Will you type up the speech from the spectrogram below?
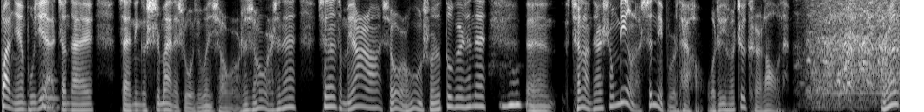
半年不见，刚才在那个试麦的时候，我就问小果，我说：“小果现在现在怎么样啊？”小果跟我说：“豆哥现在，嗯，前两天生病了，身体不是太好。”我这一说，这嗑唠的。我说：“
